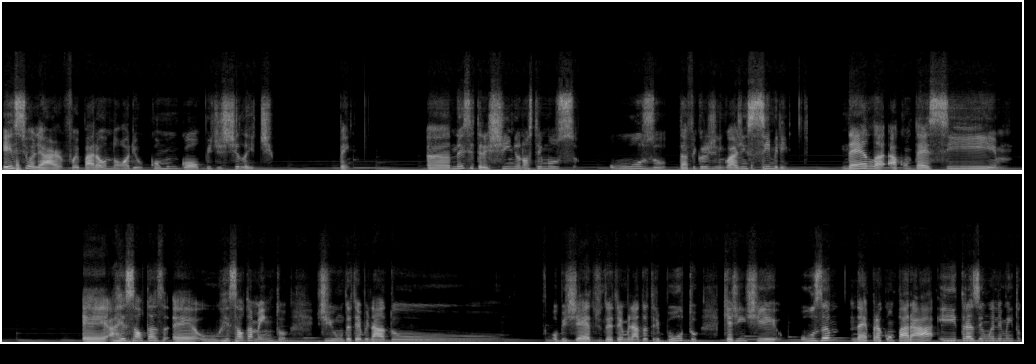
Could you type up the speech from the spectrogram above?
Esse olhar foi para Honório como um golpe de estilete. Bem, uh, nesse trechinho nós temos o uso da figura de linguagem simile. Nela acontece é, a ressalta, é, o ressaltamento de um determinado objeto, de um determinado atributo que a gente usa, né, para comparar e trazer um elemento,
